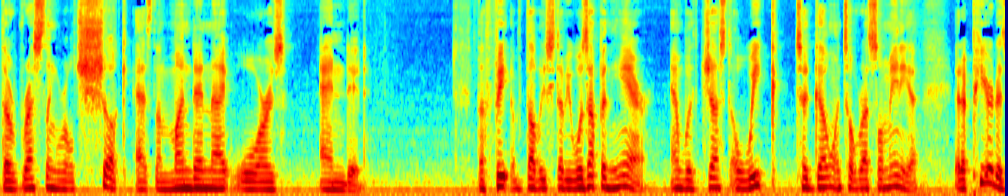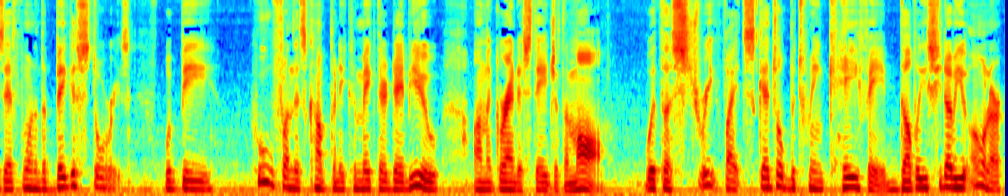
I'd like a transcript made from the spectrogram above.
the wrestling world shook as the Monday Night Wars ended. The fate of WCW was up in the air, and with just a week to go until WrestleMania, it appeared as if one of the biggest stories would be who from this company could make their debut on the grandest stage of them all. With a street fight scheduled between kayfabe WCW owner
